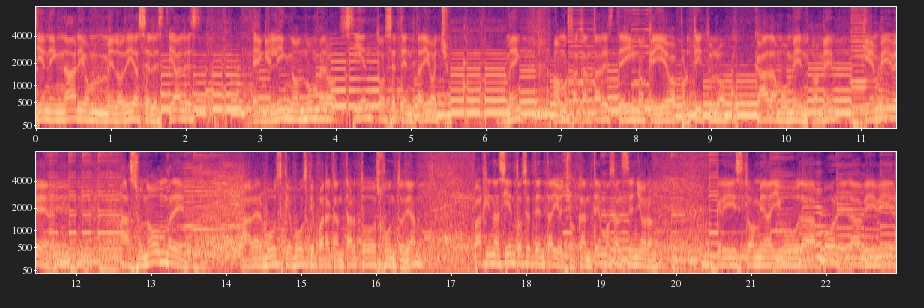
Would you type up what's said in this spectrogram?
Tiene ignario, melodías celestiales en el himno número 178. Amén. Vamos a cantar este himno que lleva por título Cada momento. Amén. ¿Quién vive? A su nombre. A ver, busque, busque para cantar todos juntos, ¿ya? Página 178. Cantemos al Señor. Cristo me ayuda por él a vivir.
